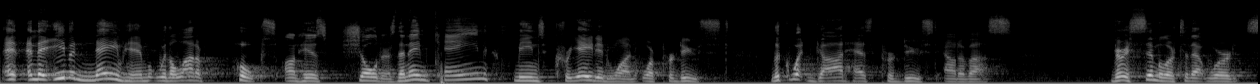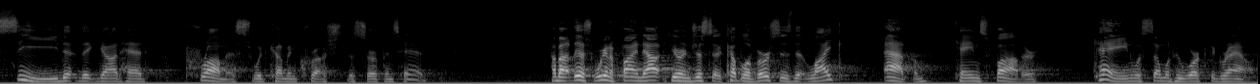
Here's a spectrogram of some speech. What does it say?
And, and they even name him with a lot of hopes on his shoulders. The name Cain means created one or produced. Look what God has produced out of us. Very similar to that word seed that God had promised would come and crush the serpent's head. How about this? We're going to find out here in just a couple of verses that, like Adam, Cain's father, Cain was someone who worked the ground.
